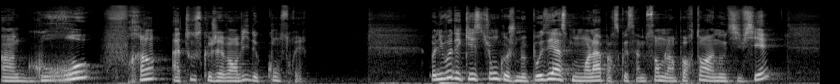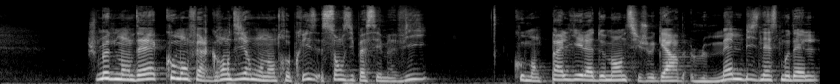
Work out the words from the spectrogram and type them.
un gros frein à tout ce que j'avais envie de construire. Au niveau des questions que je me posais à ce moment-là, parce que ça me semble important à notifier, je me demandais comment faire grandir mon entreprise sans y passer ma vie, comment pallier la demande si je garde le même business model,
